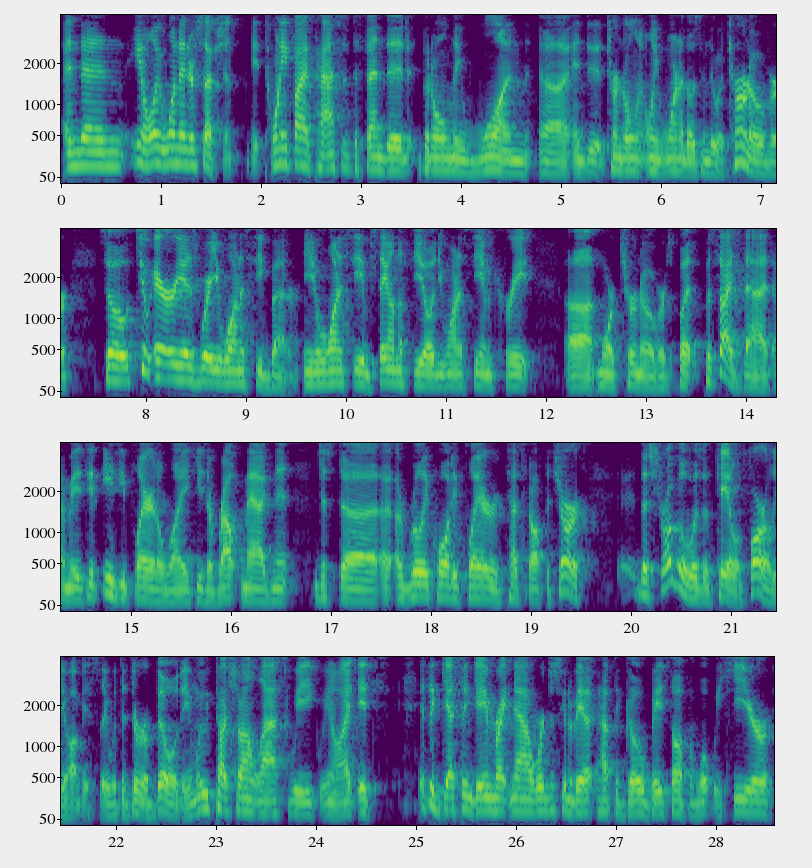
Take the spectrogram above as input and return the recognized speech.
And then, you know, only one interception. 25 passes defended, but only one uh, into turned only only one of those into a turnover. So two areas where you want to see better. You want to see him stay on the field. You want to see him create uh, more turnovers. But besides that, I mean, it's an easy player to like. He's a route magnet, just uh, a a really quality player who tested off the charts. The struggle was with Caleb Farley, obviously, with the durability, and we touched on it last week. You know, it's it's a guessing game right now. We're just going to have to go based off of what we hear.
